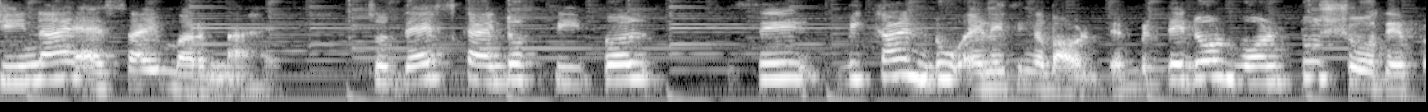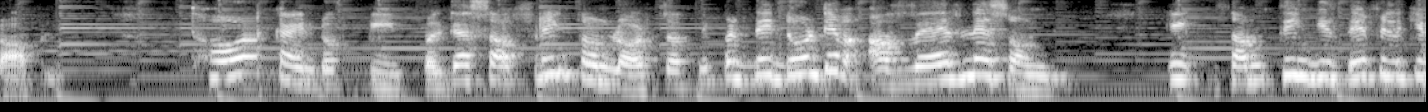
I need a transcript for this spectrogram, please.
जीना है ऐसा ही मरना है so that's kind of people say we can't do anything about them but they don't want to show their problem third kind of people they're suffering from lots of things but they don't have awareness only कि something is they feel कि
